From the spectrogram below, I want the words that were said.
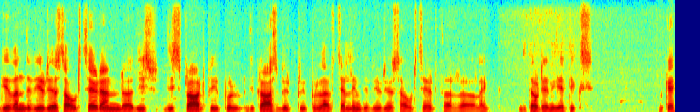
given the videos outside and uh, these these fraud people the crossbreed people are selling the videos outside for uh, like without any ethics. Okay.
